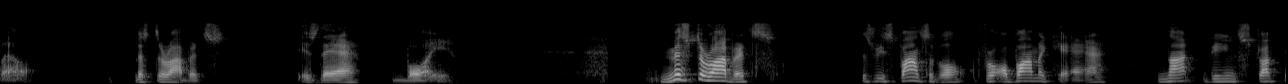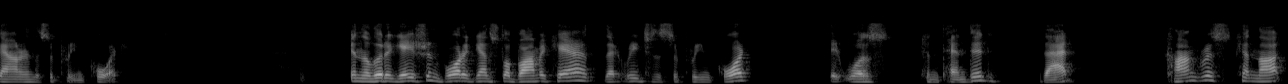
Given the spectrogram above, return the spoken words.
Well, Mr. Roberts is their boy. Mr. Roberts is responsible for Obamacare not being struck down in the Supreme Court. In the litigation brought against Obamacare that reached the Supreme Court, it was contended that Congress cannot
